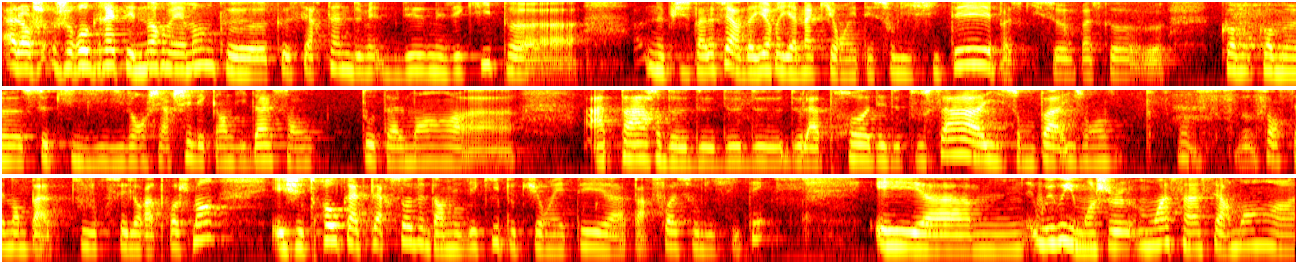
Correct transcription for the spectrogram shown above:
Alors, je, regrette énormément que, que certaines de mes, équipes euh, ne puissent pas le faire. D'ailleurs, il y en a qui ont été sollicités parce, parce que, comme, comme euh, ceux qui vont chercher les candidats sont totalement euh, à part de, de, de, de, la prod et de tout ça, ils sont pas, ils ont forcément pas toujours fait le rapprochement. Et j'ai trois ou quatre personnes dans mes équipes qui ont été parfois sollicitées. Et oui, oui, moi, je, moi sincèrement,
